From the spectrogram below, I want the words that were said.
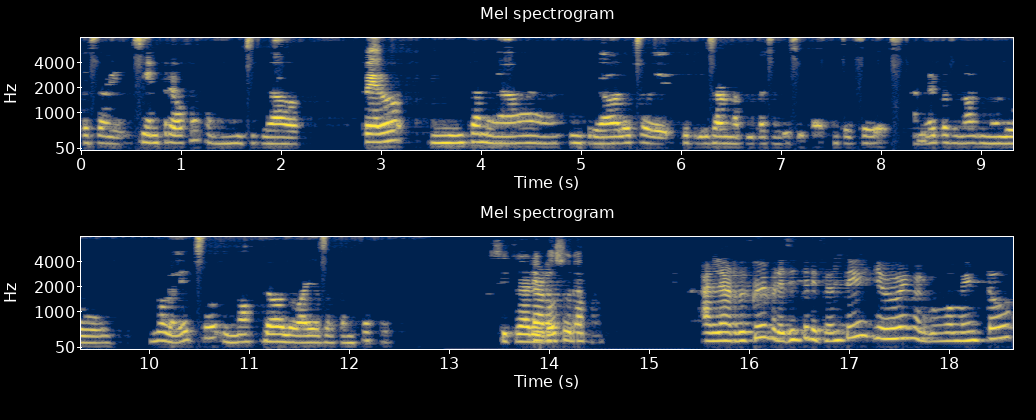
está bien. Siempre, ojo, con mucho cuidado. Pero nunca me ha intrigado el hecho de, utilizar una aplicación de citas. Entonces, a nivel personal no lo, no lo he hecho y no creo lo vaya a hacer tampoco. Sí, claro, vos, A la verdad es que me parece interesante. Yo en algún momento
